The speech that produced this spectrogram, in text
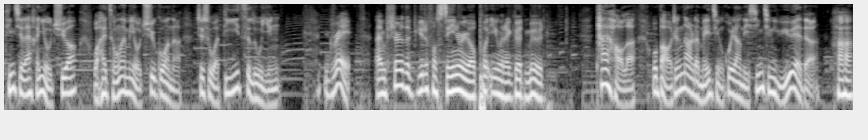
听起来很有趣哦，我还从来没有去过呢，这是我第一次露营。 Great. I'm sure the beautiful scenery will put you in a good mood. 太好了，我保证那儿的美景会让你心情愉悦的。 Haha,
